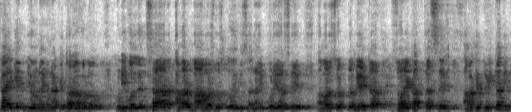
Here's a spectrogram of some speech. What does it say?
গায়ে গেঞ্জিও নাই ওনাকে ধরা হলো। উনি বললেন, স্যার, আমার মা অসুস্থ, ওই বিছানায় পড়ে আছে। আমার ছোট্ট মেয়েটা জ্বরে কাঁদতেছে আমাকে দুইটা দিন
